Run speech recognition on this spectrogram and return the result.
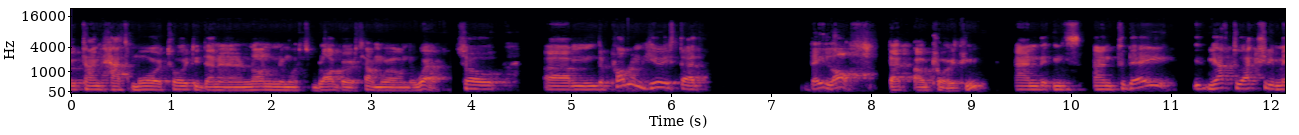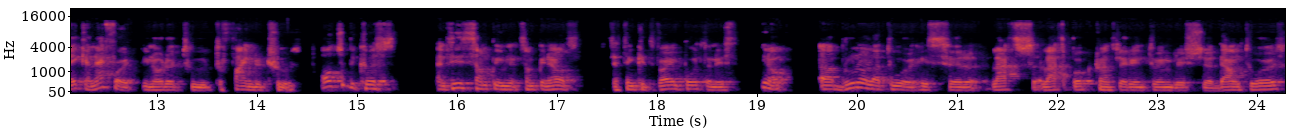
York Times has more authority than an anonymous blogger somewhere on the web. So um, the problem here is that they lost that authority. And, and today you have to actually make an effort in order to, to find the truth. Also because, and this is something, something else I think it's very important is, you know, uh, Bruno Latour, his uh, last last book translated into English, uh, Down to Earth,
